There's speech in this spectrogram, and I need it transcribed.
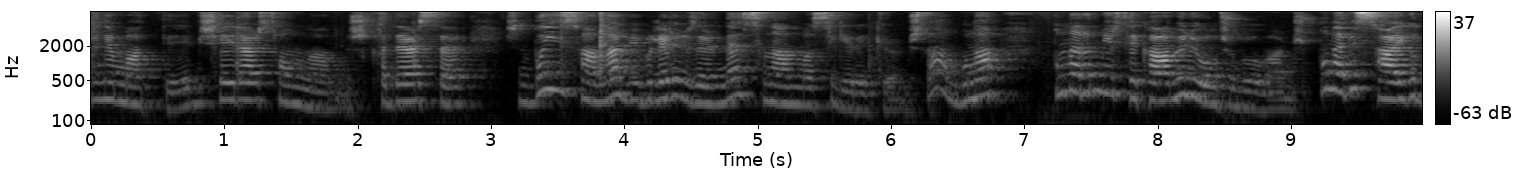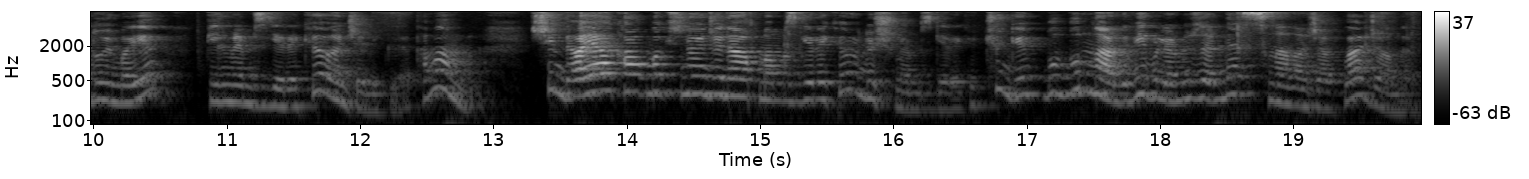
yine maddi bir şeyler sonlanmış, kadersel. Şimdi bu insanlar birbirleri üzerinden sınanması gerekiyormuş tamam mı? Buna bunların bir tekamül yolculuğu varmış. Buna bir saygı duymayı bilmemiz gerekiyor öncelikle tamam mı? Şimdi ayağa kalkmak için önce ne yapmamız gerekiyor? Düşmemiz gerekiyor. Çünkü bu bunlar da birbirlerinin üzerinden sınanacaklar canlarım.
